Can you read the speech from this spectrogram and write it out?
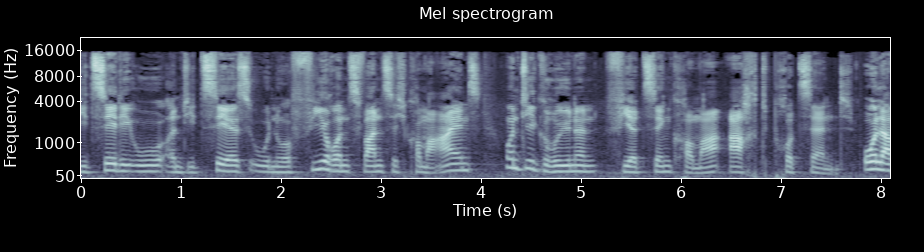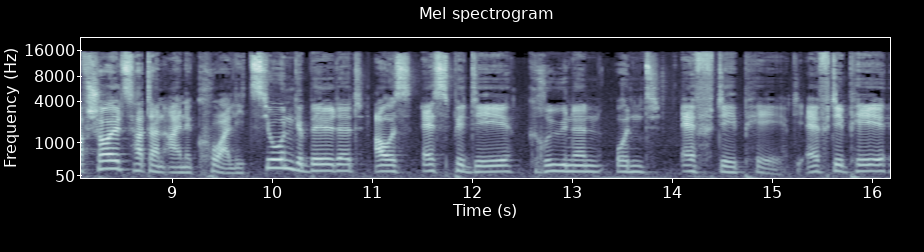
die CDU und die CSU nur 24,1 und die Grünen 14,8 Prozent. Olaf Scholz hat dann eine Koalition gebildet aus SPD, Grünen und FDP. Die FDP,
